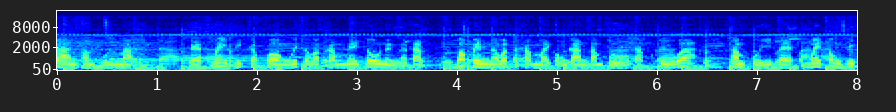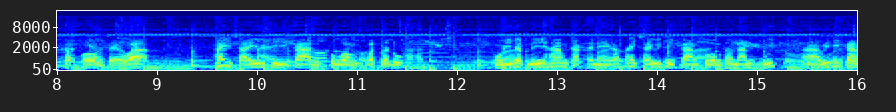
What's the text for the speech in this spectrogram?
การทำปุ๋ยหมัก แบบไม่พลิกกระปองวิศวกรรมแม่โจ้หนึ่งนะครับ ก็เป็นนวัตกรรมใหม่ของการทำปุ๋ยนะครับ คือว่าทำปุ๋ยแบบไม่ต้องพลิกกระปองแต่ว่าให้ใช้วิธีการตวงวัสดุ ปุ๋ยแบบนี้ห้ามกักคะเนครับให้ใช้วิธีการตวงเท่านั้นวิวิธีการ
